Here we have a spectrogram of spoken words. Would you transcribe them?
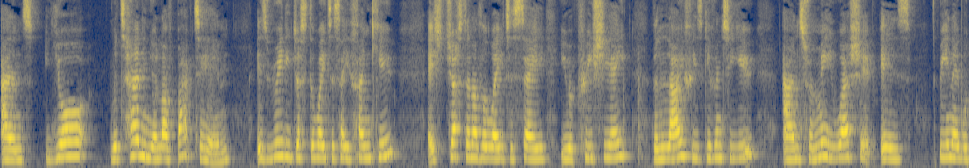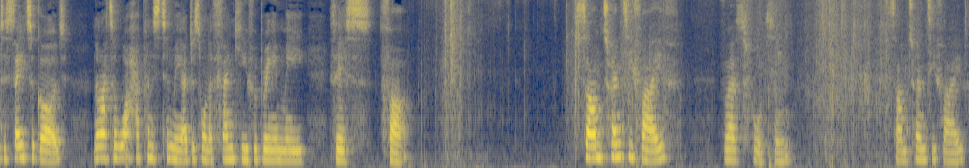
and your returning your love back to Him is really just the way to say thank you. It's just another way to say you appreciate the life He's given to you. And for me, worship is being able to say to God, no matter what happens to me, I just want to thank you for bringing me this far. Psalm 25, verse 14. Psalm 25,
